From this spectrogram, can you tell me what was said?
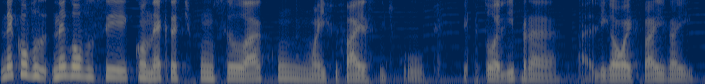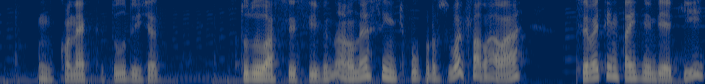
Não é igual, é você conecta, tipo, um celular com um Wi-Fi, assim, tipo, apertou ali pra ligar o Wi-Fi e vai. Hum, conecta tudo e já. Tudo acessível. Não, não é assim. Tipo, o professor vai falar lá, você vai tentar entender aqui,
